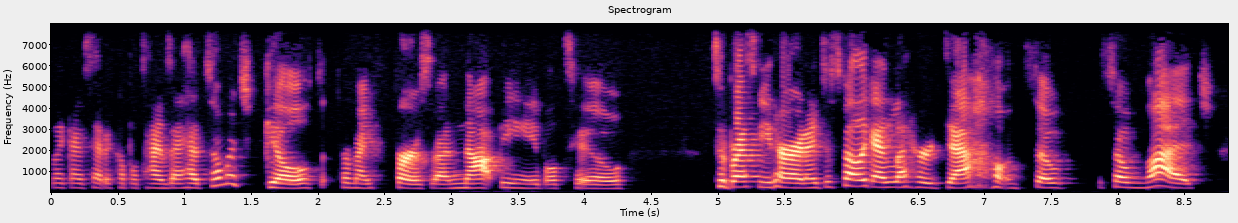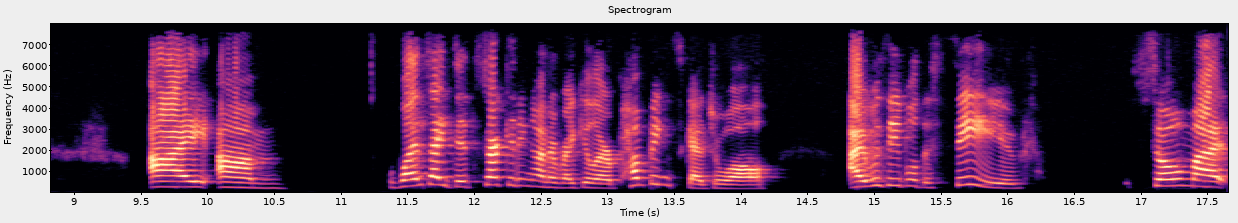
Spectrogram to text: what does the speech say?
like I've said a couple times, I had so much guilt for my first about not being able to to breastfeed her, and I just felt like I let her down so so much. I um once I did start getting on a regular pumping schedule, I was able to save so much.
